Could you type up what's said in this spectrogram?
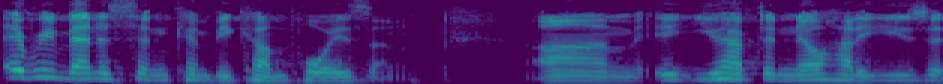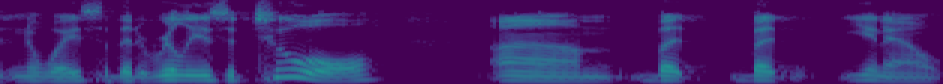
every medicine can become poison. Um, it, you have to know how to use it in a way so that it really is a tool. Um, but but you know,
